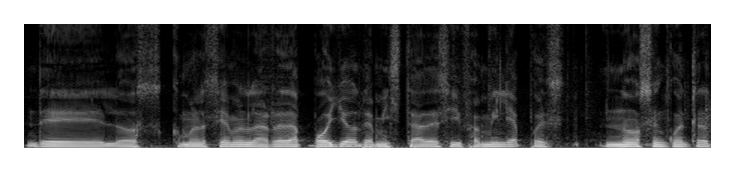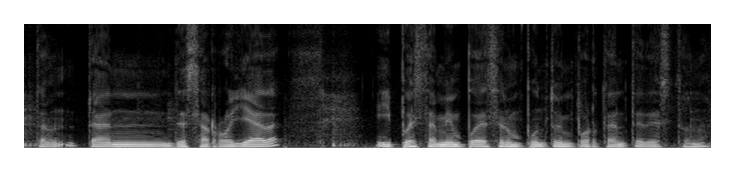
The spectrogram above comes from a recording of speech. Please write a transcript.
de los, como les llaman, la red de apoyo de amistades y familia, pues no se encuentra tan, tan desarrollada y pues también puede ser un punto importante de esto, ¿no?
